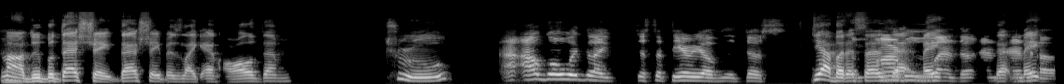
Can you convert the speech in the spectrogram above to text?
Nah, dude, but that shape, that shape is like, and all of them. True, I, I'll go with like just the theory of just Yeah, but it says that make and the, and, that and make- the-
